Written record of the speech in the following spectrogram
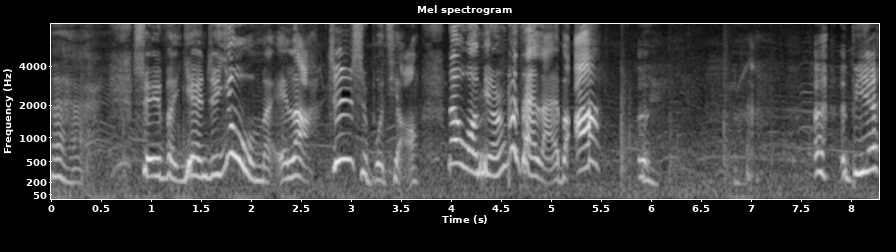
哎，水粉胭脂又没了，真是不巧。那我明儿个再来吧啊！哎，别别，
